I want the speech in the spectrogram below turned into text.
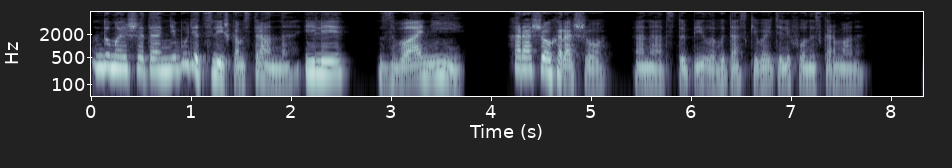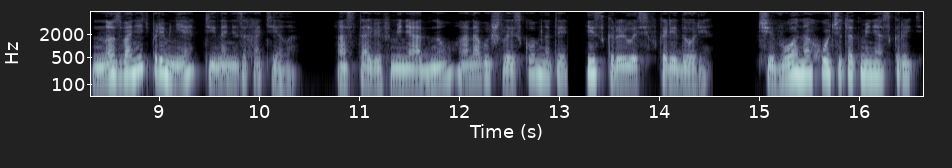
Думаешь, это не будет слишком странно? Или... Звони. Хорошо, хорошо. Она отступила, вытаскивая телефон из кармана. Но звонить при мне Тина не захотела. Оставив меня одну, она вышла из комнаты и скрылась в коридоре. Чего она хочет от меня скрыть?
